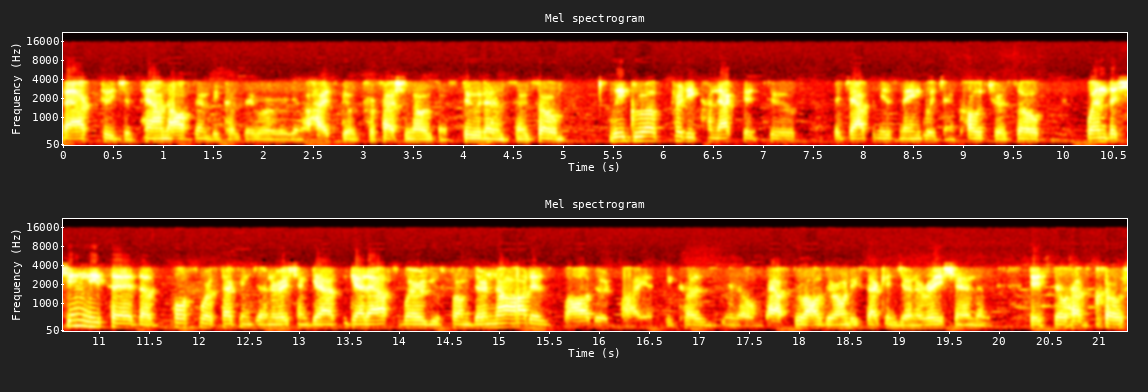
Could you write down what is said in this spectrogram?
back to Japan often because they were, you know, high-skilled professionals and students, and so we grew up pretty connected to the Japanese language and culture. So when the Shinnisei, the post-war second generation, get get asked where are you from, they're not as bothered by it because you know after all they're only second generation and they still have close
